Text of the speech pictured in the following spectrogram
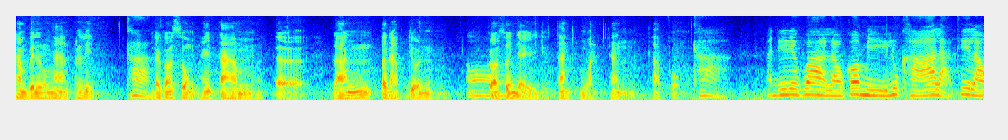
ทำเป็นโรงงานผลิตค่ะแล้วก็ส่งให้ตามเอ่อร้านประดับยนต์อ๋อก็ส่วนใหญ่จะอยู่ต่างจังหวัดกันครับผมค่ะ อันนี้เรียกว่าเราก็มีลูกค้าแหละที่เรา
